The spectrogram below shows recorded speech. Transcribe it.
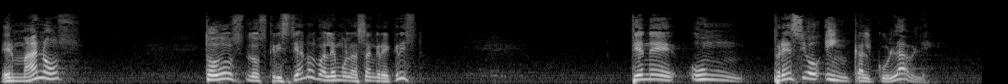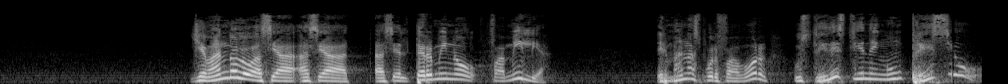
hermanos, todos los cristianos valemos la sangre de Cristo tiene un precio incalculable. Llevándolo hacia, hacia, hacia el término familia. Hermanas, por favor, ustedes tienen un precio.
